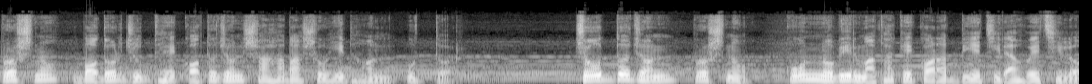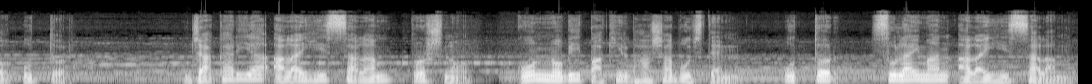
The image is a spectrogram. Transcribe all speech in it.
প্রশ্ন, বদর যুদ্ধে কতজন সাহাবা শহীদ হন? উত্তর, চৌদ্দ জন। প্রশ্ন, কোন নবীর মাথাকে করাত দিয়ে চিরা হয়েছিল? উত্তর, জাকারিয়া আলাইহিস সালাম। প্রশ্ন, কোন নবী পাখির ভাষা বুঝতেন? উত্তর সুলাইমান আলাইহিস সালাম।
